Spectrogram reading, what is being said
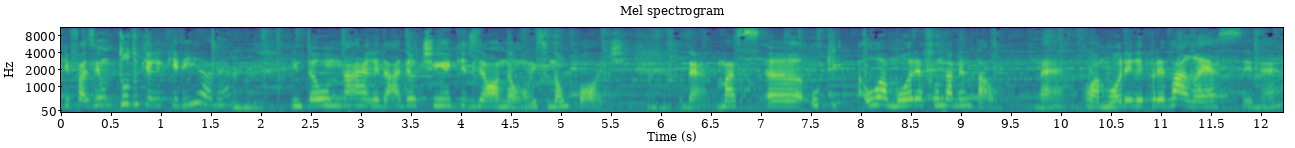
Que faziam tudo o que ele queria, né? Uhum. Então, na realidade, eu tinha que dizer, ó, oh, não, isso não pode, uhum. né? Mas uh, o, que, o amor é fundamental, né? O amor, ele prevalece, né?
